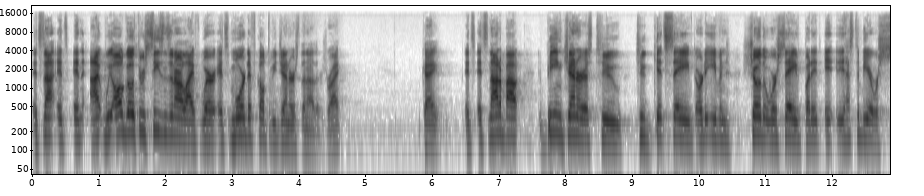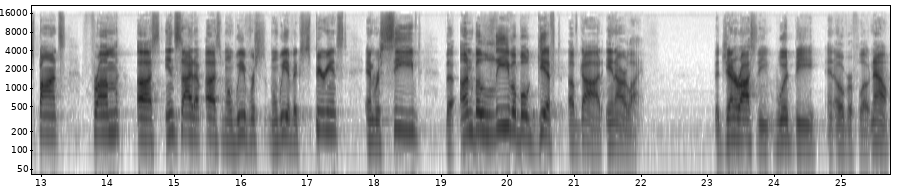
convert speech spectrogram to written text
It's not, it's, and I, we all go through seasons in our life where it's more difficult to be generous than others, right? Okay? It's, it's not about being generous to, to get saved or to even show that we're saved, but it, it, it has to be a response from us, inside of us, when, we've, when we have experienced and received the unbelievable gift of God in our life. The generosity would be an overflow. Now,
